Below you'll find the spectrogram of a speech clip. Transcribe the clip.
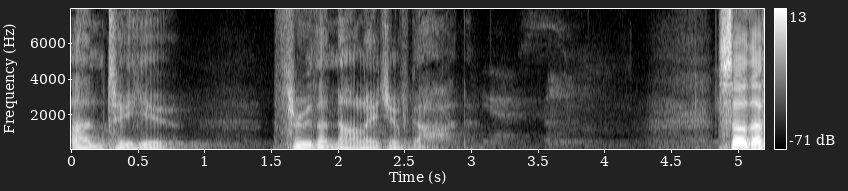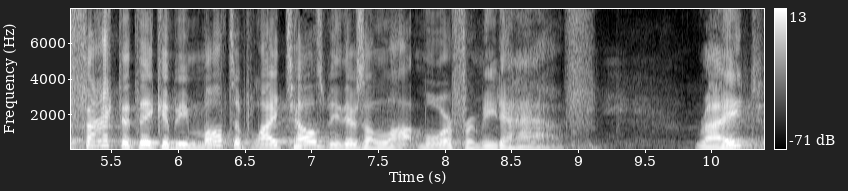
unto you through the knowledge of God. So the fact that they can be multiplied tells me there's a lot more for me to have. Right?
